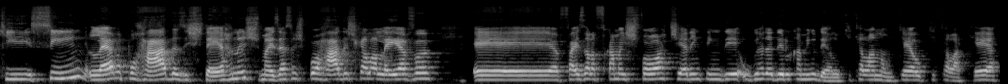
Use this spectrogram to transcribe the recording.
que sim leva porradas externas, mas essas porradas que ela leva é, faz ela ficar mais forte ela entender o verdadeiro caminho dela, o que, que ela não quer, o que, que ela quer,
